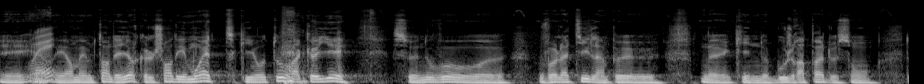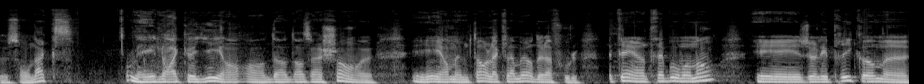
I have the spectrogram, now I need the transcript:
Et, Ouais. et en même temps d'ailleurs que le chant des mouettes qui autour accueillait ce nouveau euh, volatile un peu euh, qui ne bougera pas de son de son axe. Mais ils l'ont accueilli en, en- dans, dans un chant euh, et en même temps la clameur de la foule. C'était un très beau moment et je l'ai pris comme euh,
